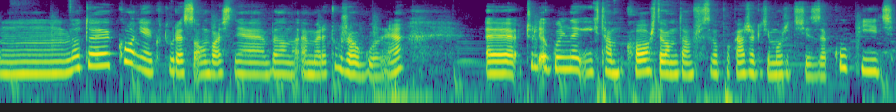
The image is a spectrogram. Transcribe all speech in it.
Mm, no te konie, które są właśnie, będą na emeryturze ogólnie. E, czyli ogólny ich tam koszt, ja wam tam wszystko pokażę, gdzie możecie się zakupić.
